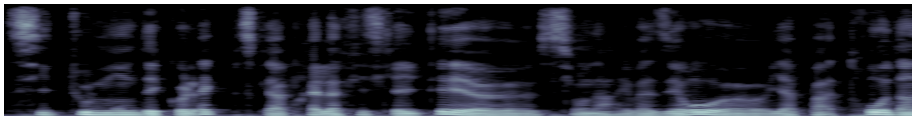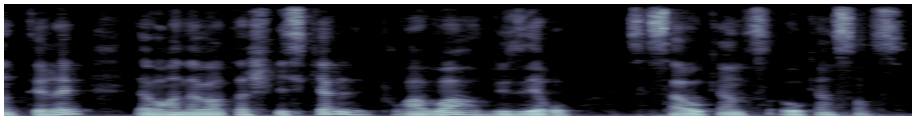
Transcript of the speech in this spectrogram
Si tout le monde décollecte, parce qu'après la fiscalité, euh, si on arrive à 0, euh, il n'y a pas trop d'intérêt d'avoir un avantage fiscal pour avoir du 0. Ça n'a aucun, aucun sens.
